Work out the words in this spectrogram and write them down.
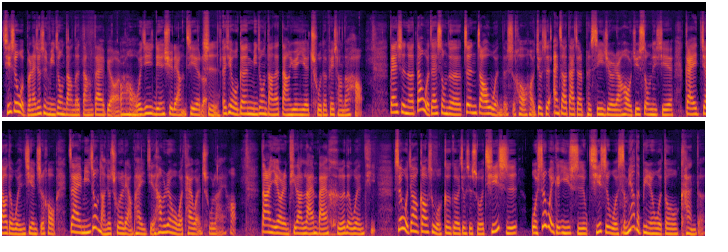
其实我。本来就是民众党的党代表，然后我已经连续两届了，是，而且我跟民众党的党员也处得非常的好。但是呢，当我在送这征召文的时候，哈，就是按照大家的 procedure，然后我去送那些该交的文件之后，在民众党就出了两派意见，他们认为我太晚出来，哈。当然也有人提到蓝白合的问题，所以我就要告诉我哥哥，就是说，其实我身为一个医师，其实我什么样的病人我都看的。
